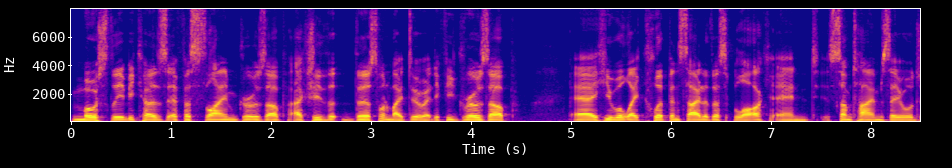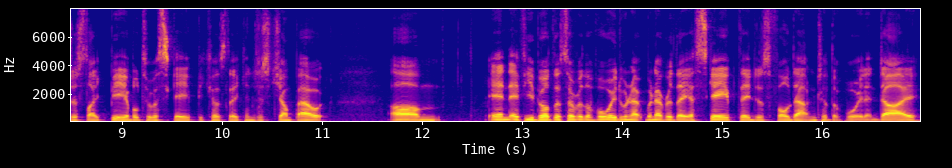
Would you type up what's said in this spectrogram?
mostly because if a slime grows up, actually th this one might do it, if he grows up, uh, he will like clip inside of this block and sometimes they will just like be able to escape because they can just jump out. Um, and if you build this over the void, whenever they escape, they just fall down into the void and die,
